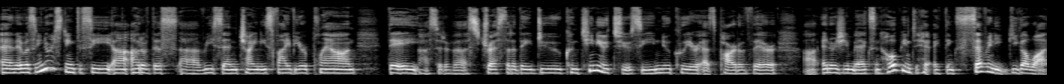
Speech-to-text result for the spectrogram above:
And it was interesting to see out of this recent Chinese five-year plan they uh, sort of uh, stress that they do continue to see nuclear as part of their uh, energy mix and hoping to hit, I think, 70 gigawatt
